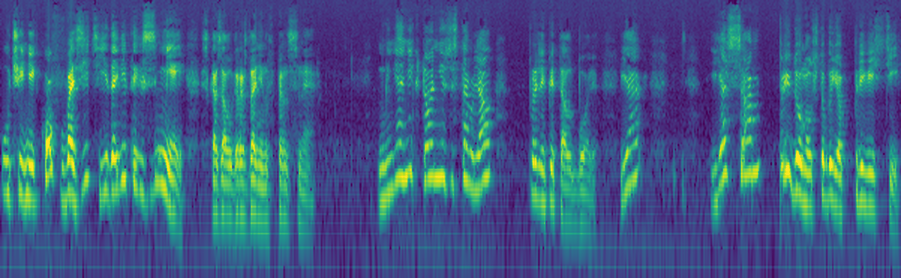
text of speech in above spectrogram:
учеников возить ядовитых змей, сказал гражданин в пенсне. Меня никто не заставлял, пролепетал Боря. Я, я сам придумал, чтобы ее привести.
